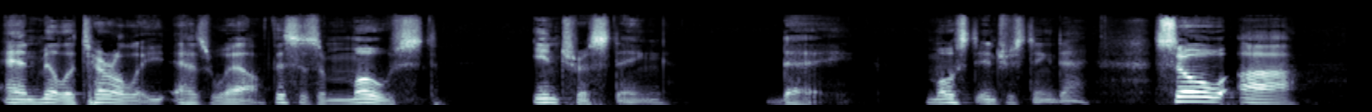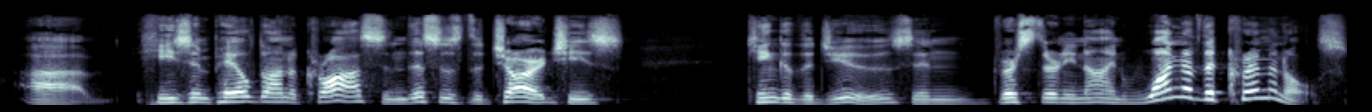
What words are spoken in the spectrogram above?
and militarily as well. This is a most interesting day. Most interesting day. So uh, uh, he's impaled on a cross, and this is the charge. He's king of the Jews. In verse 39, one of the criminals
